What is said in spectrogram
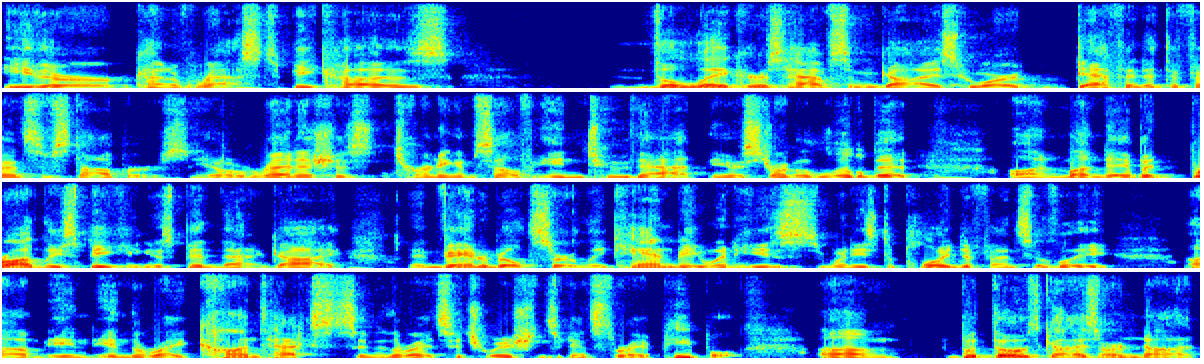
either kind of rest because the Lakers have some guys who are definite defensive stoppers. You know, Reddish is turning himself into that. You know, struggled a little bit on Monday, but broadly speaking, has been that guy. And Vanderbilt certainly can be when he's when he's deployed defensively um, in in the right contexts and in the right situations against the right people. Um, but those guys are not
